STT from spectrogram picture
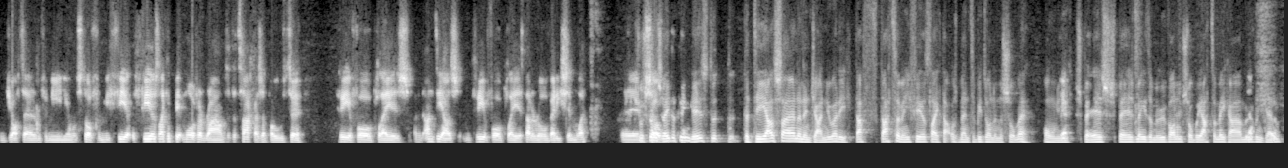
and Jota and Firmino and stuff, and we feel it feels like a bit more of a rounded attack as opposed to three or four players and, and Diaz, three or four players that are all very similar. Um, Just so say the thing is that the, the Diaz signing in January, that that to me feels like that was meant to be done in the summer. Only Yeah. Spurs Spurs made a move on him, so we had to make our move Yeah. and get him.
